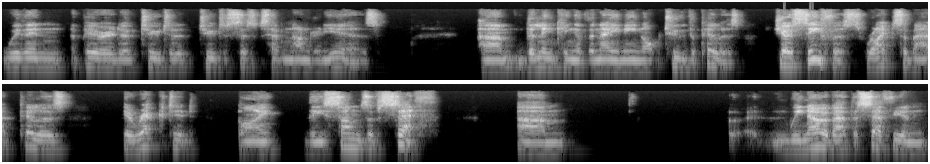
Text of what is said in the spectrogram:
within a period of two to two to seven hundred years. Um, the linking of the name Enoch to the pillars. Josephus writes about pillars erected by the sons of Seth. Um, we know about the Sethian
